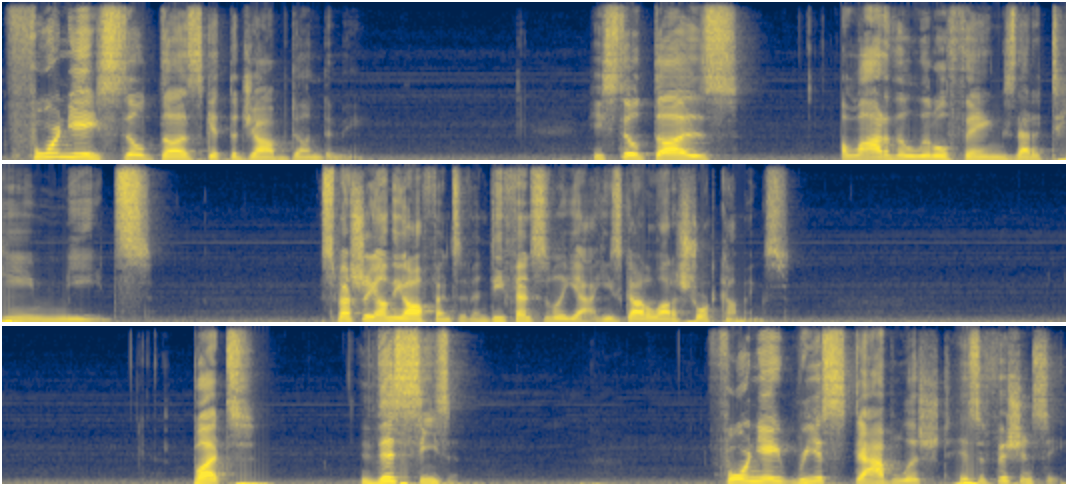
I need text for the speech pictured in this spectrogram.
Fournier still does get the job done to me. He still does a lot of the little things that a team needs, especially on the offensive end. Defensively, yeah, he's got a lot of shortcomings. But this season, Fournier reestablished his efficiency.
